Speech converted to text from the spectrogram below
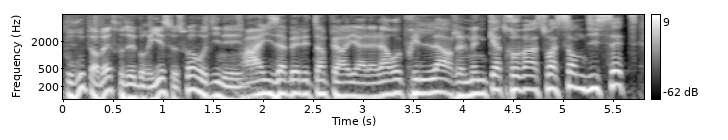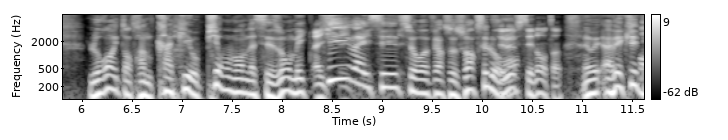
pour vous permettre de briller ce soir au dîner. Ah, Isabelle est impériale. Elle a repris le large. Elle mène 80 à 77. Laurent est en train de craquer au pire moment de la saison. Mais Aïe, qui va essayer de se refaire ce soir? C'est C'est Laurent. FC Nantes. hein. Ah oui, avec les Oh.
